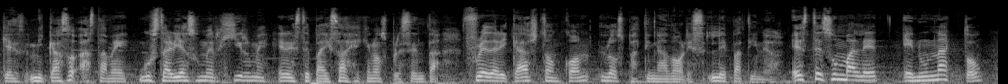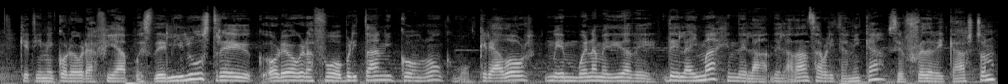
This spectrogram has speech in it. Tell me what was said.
que es mi caso, hasta me gustaría sumergirme en este paisaje que nos presenta Frederick Ashton con Los Patinadores, Le Patineur. Este es un ballet en un acto que tiene coreografía pues del ilustre coreógrafo británico, ¿no? como creador en buena medida de, de la imagen de la, de la danza británica, Sir Frederick Ashton,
